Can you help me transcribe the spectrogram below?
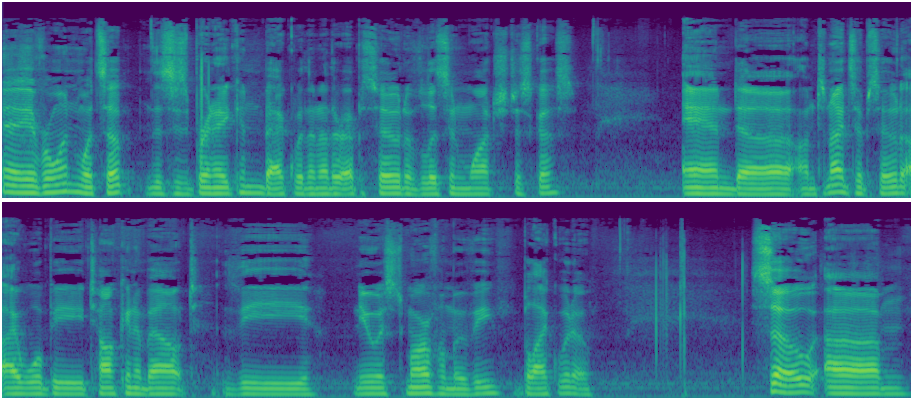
Hey everyone, what's up? This is Brent Aiken back with another episode of Listen, Watch, Discuss. And uh, on tonight's episode, I will be talking about the newest Marvel movie, Black Widow. So, um,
